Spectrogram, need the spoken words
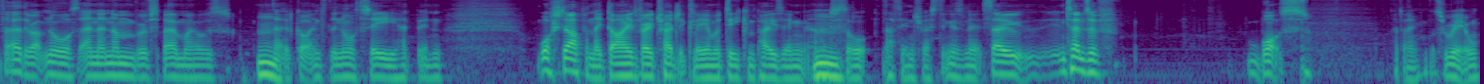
further up north, and a number of sperm whales Mm. that had got into the North Sea had been washed up and they died very tragically and were decomposing. And I just Mm. thought that's interesting, isn't it? So in terms of what's I don't know what's real.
